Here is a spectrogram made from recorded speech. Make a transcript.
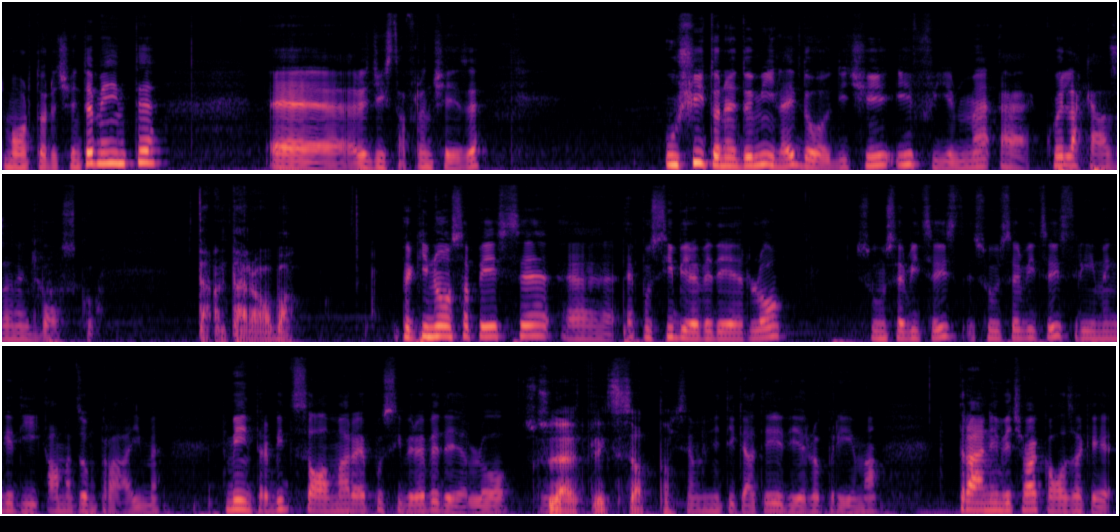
morto recentemente, eh, regista francese. Uscito nel 2012, il film è Quella casa nel bosco. Tanta roba. Per chi non lo sapesse, eh, è possibile vederlo su servizio di, sul servizio di streaming di Amazon Prime, mentre Midsommar è possibile vederlo su, su Netflix, esatto. Ci siamo dimenticati di dirlo prima, tranne invece la cosa che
